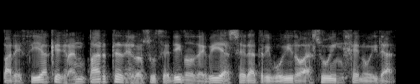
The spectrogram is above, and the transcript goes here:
parecía que gran parte de lo sucedido debía ser atribuido a su ingenuidad.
